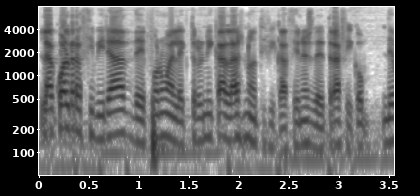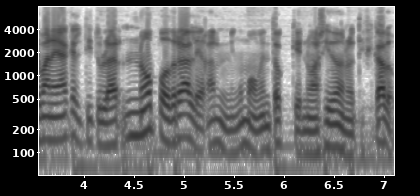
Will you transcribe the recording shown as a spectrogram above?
la cual recibirá de forma electrónica las notificaciones de tráfico, de manera que el titular no podrá alegar en ningún momento que no ha sido notificado.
